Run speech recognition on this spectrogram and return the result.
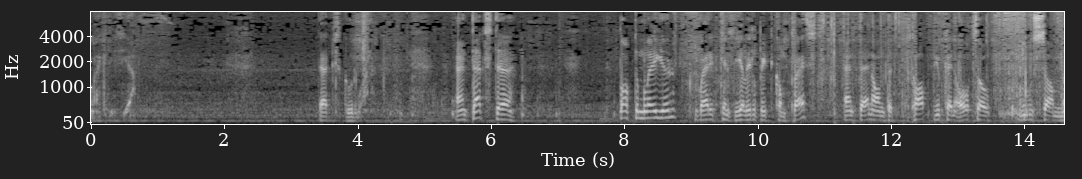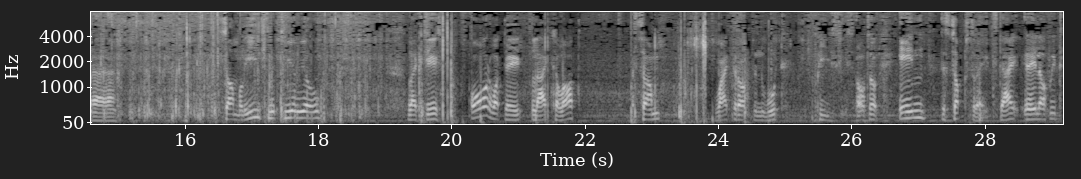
like this, yeah. That's good one. And that's the bottom layer where it can be a little bit compressed. And then on the top you can also use some uh, some leaf material like this. Or what they like a lot, some white rotten wood pieces also in the substrate. They, they love it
